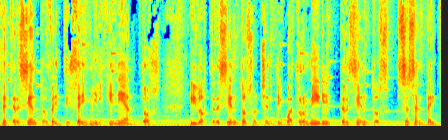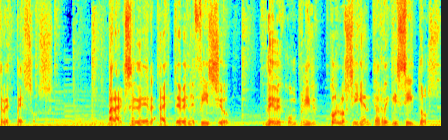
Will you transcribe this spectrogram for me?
de 326.500 y los 384.363 pesos. Para acceder a este beneficio, debes cumplir con los siguientes requisitos.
